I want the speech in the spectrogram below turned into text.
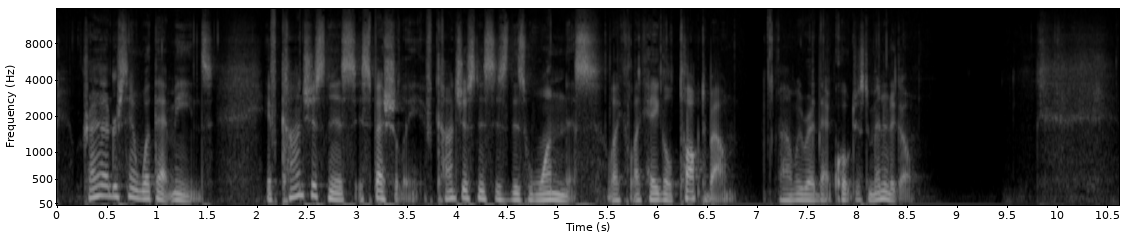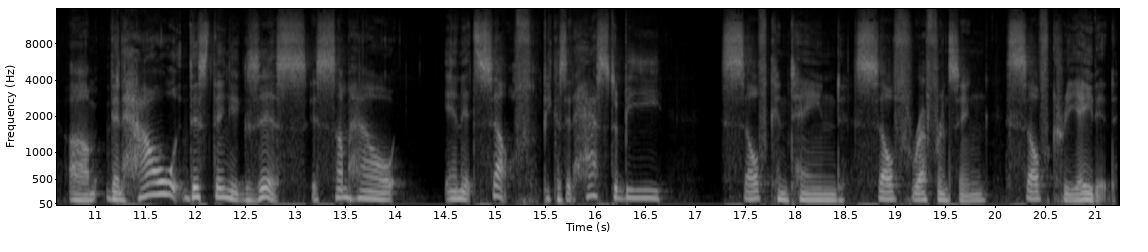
We're trying to understand what that means. If consciousness, especially, if consciousness is this oneness, like, like Hegel talked about, uh, we read that quote just a minute ago, um, then how this thing exists is somehow in itself, because it has to be self contained, self referencing, self created,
